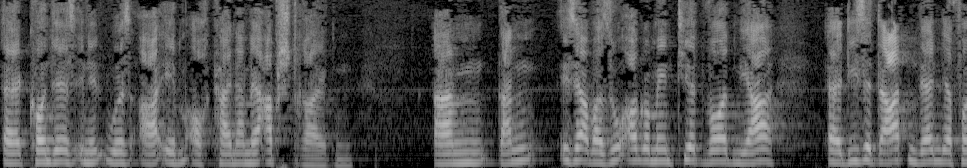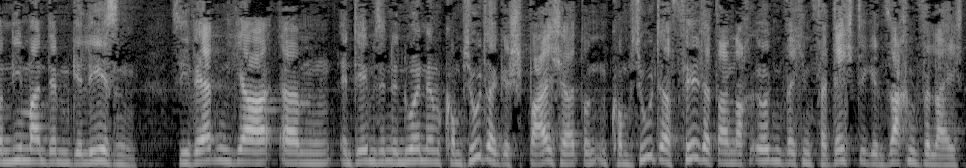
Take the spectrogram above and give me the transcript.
äh, konnte es in den USA eben auch keiner mehr abstreiten. Ähm, dann ist ja aber so argumentiert worden, ja, äh, diese Daten werden ja von niemandem gelesen. Sie werden ja ähm, in dem Sinne nur in einem Computer gespeichert und ein Computer filtert dann nach irgendwelchen verdächtigen Sachen vielleicht.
